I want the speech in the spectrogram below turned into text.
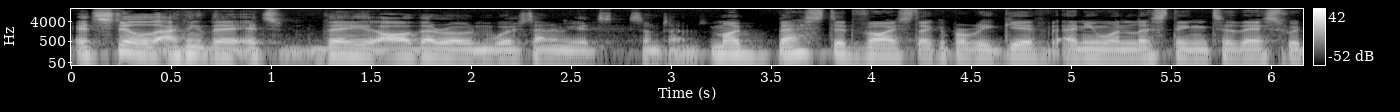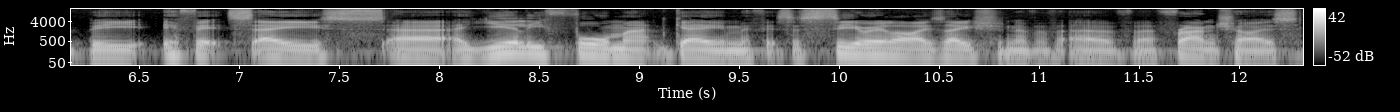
it's still. I think that it's they are their own worst enemy. It's sometimes. My best advice that I could probably give anyone listening to this would be if it's a, s- uh, a yearly format game, if it's a of, a- of a franchise,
